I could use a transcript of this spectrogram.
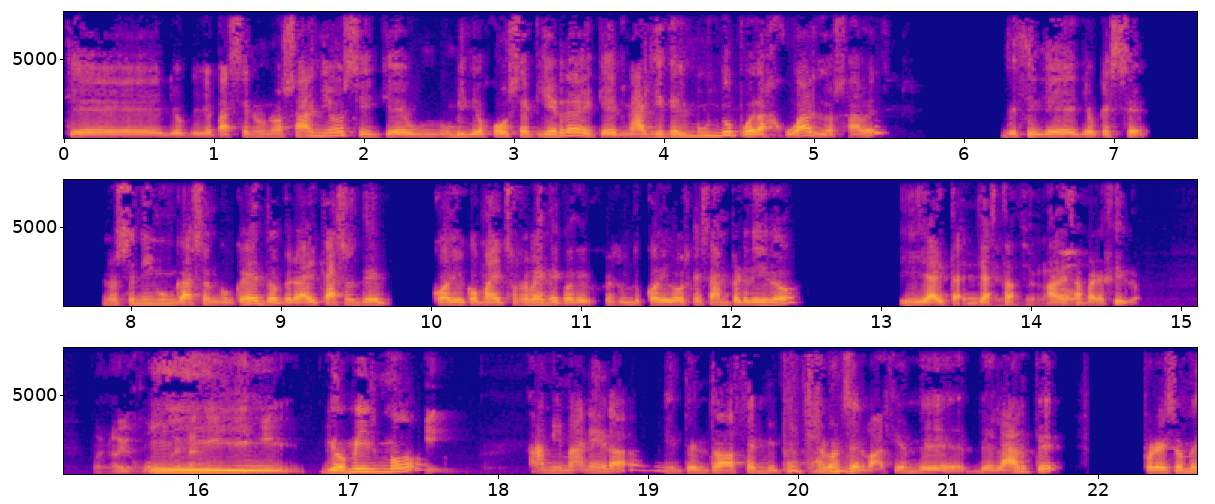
que yo que pasen unos años y que un, un videojuego se pierda y que nadie del mundo pueda jugarlo, ¿sabes? Es decir, que yo qué sé. No sé ningún caso en concreto, pero hay casos de código, como ha dicho Rubén, de códigos, códigos que se han perdido y ahí ya está, ha desaparecido. Bueno, y yo mismo, y- a mi manera, intento hacer mi propia conservación de- del arte. Por eso, me,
